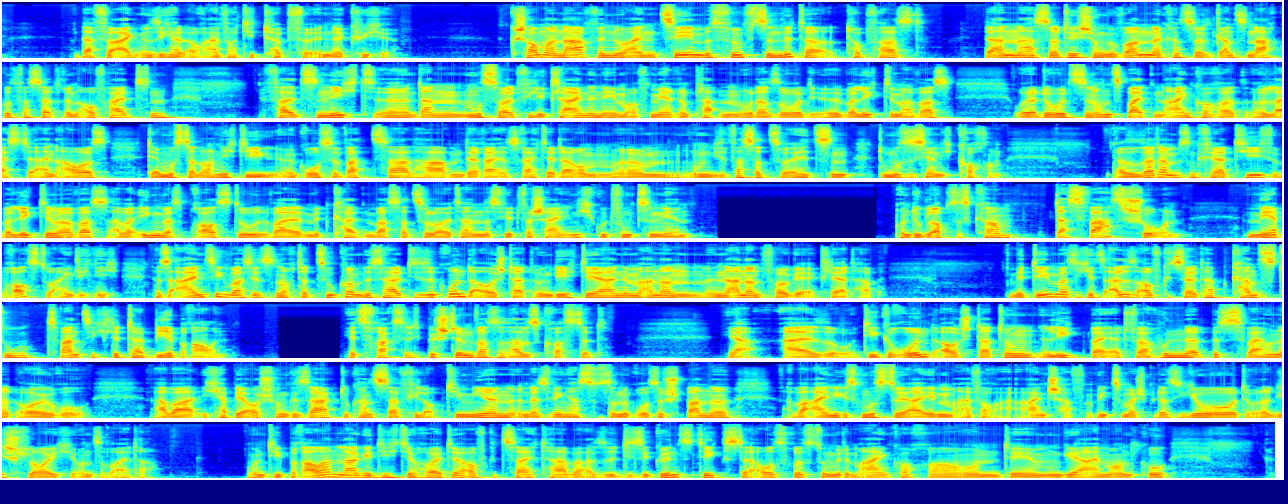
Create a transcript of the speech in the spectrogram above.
Dafür eignen sich halt auch einfach die Töpfe in der Küche. Schau mal nach, wenn du einen 10 bis 15 Liter Topf hast, dann hast du natürlich schon gewonnen. Da kannst du das ganze Nachgusswasser drin aufheizen. Falls nicht, äh, dann musst du halt viele kleine nehmen auf mehreren Platten oder so. Überleg dir mal was. Oder du holst dir noch einen zweiten Einkocher, äh, leist dir einen aus. Der muss dann auch nicht die äh, große Wattzahl haben. Der, es reicht ja darum, ähm, um das Wasser zu erhitzen. Du musst es ja nicht kochen. Also sei da ein bisschen kreativ, überleg dir mal was, aber irgendwas brauchst du, weil mit kaltem Wasser zu läutern, das wird wahrscheinlich nicht gut funktionieren. Und du glaubst es kaum? Das war's schon. Mehr brauchst du eigentlich nicht. Das Einzige, was jetzt noch dazu kommt, ist halt diese Grundausstattung, die ich dir in, einem anderen, in einer anderen Folge erklärt habe. Mit dem, was ich jetzt alles aufgezählt habe, kannst du 20 Liter Bier brauen. Jetzt fragst du dich bestimmt, was das alles kostet. Ja, also die Grundausstattung liegt bei etwa 100 bis 200 Euro. Aber ich habe ja auch schon gesagt, du kannst da viel optimieren und deswegen hast du so eine große Spanne. Aber einiges musst du ja eben einfach einschaffen, wie zum Beispiel das Jod oder die Schläuche und so weiter. Und die Brauanlage, die ich dir heute aufgezeigt habe, also diese günstigste Ausrüstung mit dem Einkocher und dem Gäreimer und Co.,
